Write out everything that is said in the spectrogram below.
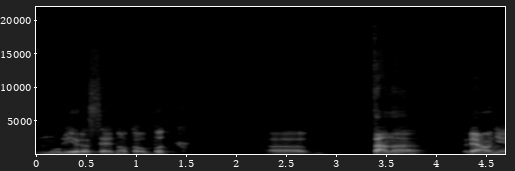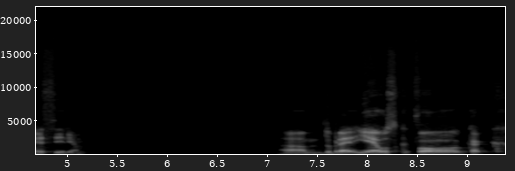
нулира се едно този бък, стана реалния Ethereum. Добре, EOS какво, как,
